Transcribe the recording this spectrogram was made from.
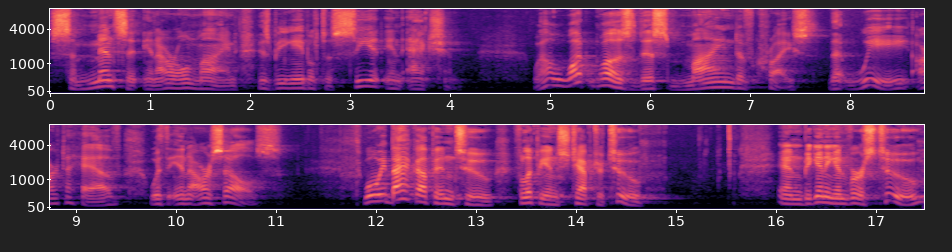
cements it in our own mind, is being able to see it in action. Well, what was this mind of Christ that we are to have within ourselves? Well, we back up into Philippians chapter 2, and beginning in verse 2,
